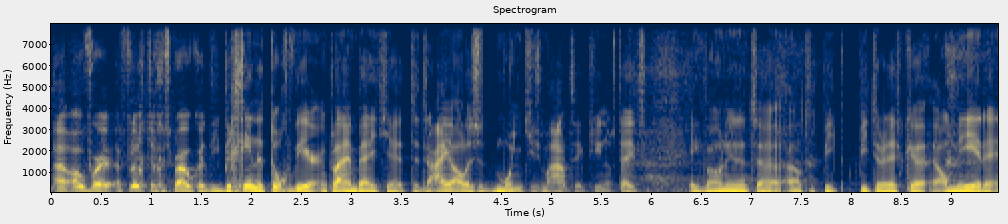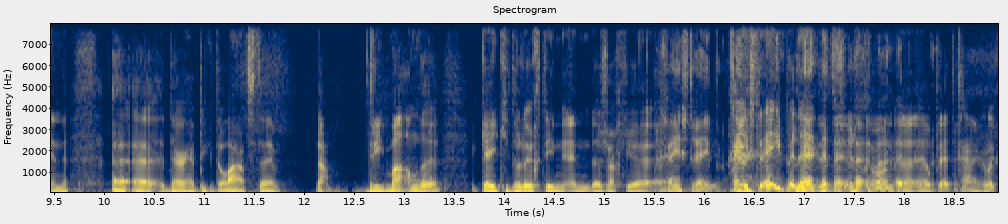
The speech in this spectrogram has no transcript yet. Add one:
eh, over vluchten gesproken, die beginnen toch weer een klein beetje te draaien. Al is het mondjesmaat. Ik zie nog steeds, ik woon in het altijd pittoreske Almere. En daar heb ik de laatste nou, drie maanden, keek je de lucht in en daar zag je... eh, Geen streep. geen strepen, nee. Dat is gewoon eh, heel prettig eigenlijk.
